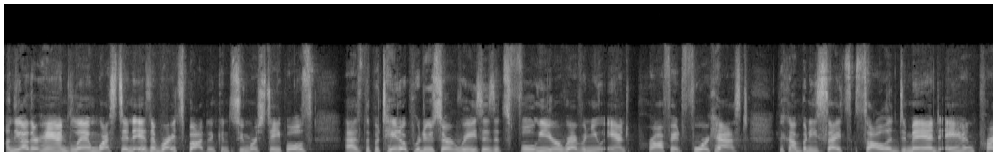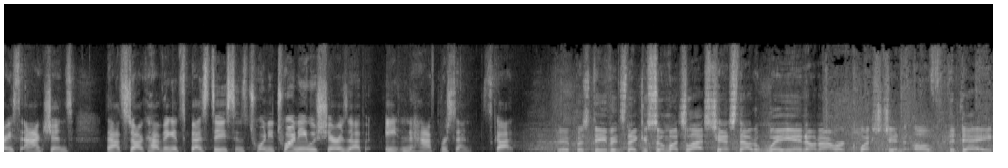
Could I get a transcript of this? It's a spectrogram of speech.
On the other hand, Lamb Weston is a bright spot in consumer staples as the potato producer raises its full year revenue and profit forecast. The company cites solid demand and price actions. That stock having its best day since 2020 with shares up 8.5%. Scott? Pippa Stevens, thank you so much. Last chance now to weigh in on our question of the day.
